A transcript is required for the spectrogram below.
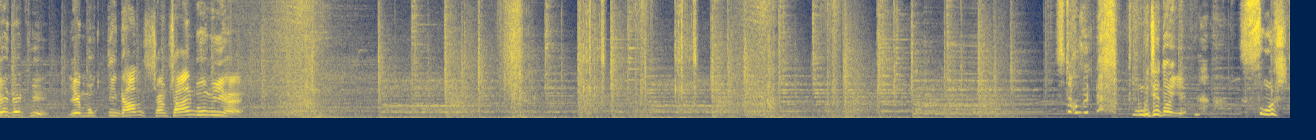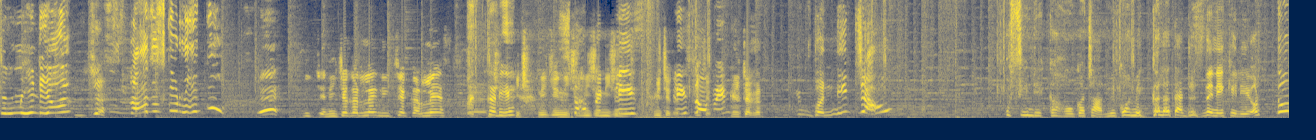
ये देखिए ये मुक्तिधाम शमशान भूमि है। मुझे दो ये। सोशल मीडिया राज इसको रोको। ए, नीचे नीचे कर ले नीचे कर ले। करिए। नीचे नीचे नीचे नीचे नीचे कर नीचे- नीचे कर। बननी चाहो। उसी ने कहा होगा चार्मी को हमें गलत एड्रेस देने के लिए और तुम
